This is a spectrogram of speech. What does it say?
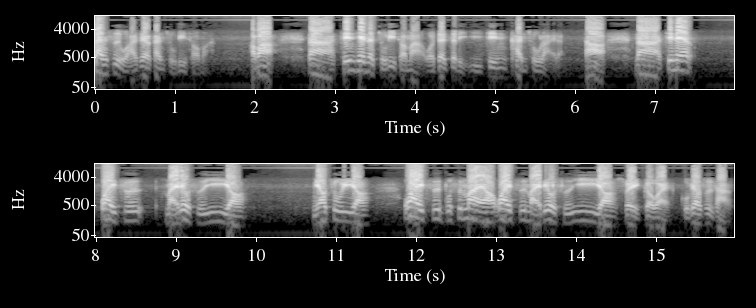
但是我还是要看主力筹码，好不好？那今天的主力筹码，我在这里已经看出来了啊。那今天外资买六十一亿哦，你要注意哦，外资不是卖哦，外资买六十一亿哦。所以各位，股票市场，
